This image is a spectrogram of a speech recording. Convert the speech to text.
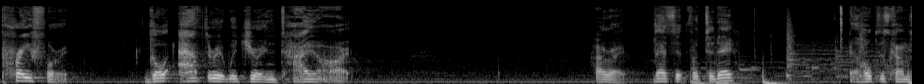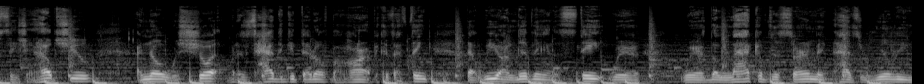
Pray for it. Go after it with your entire heart. All right, that's it for today. I hope this conversation helps you. I know it was short, but I just had to get that off my heart because I think that we are living in a state where where the lack of discernment has really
